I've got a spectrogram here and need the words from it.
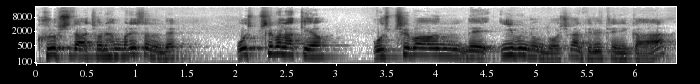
그럽시다. 전에 한 번 했었는데 57번 할게요. 57번 네 2분 정도 시간 드릴 테니까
